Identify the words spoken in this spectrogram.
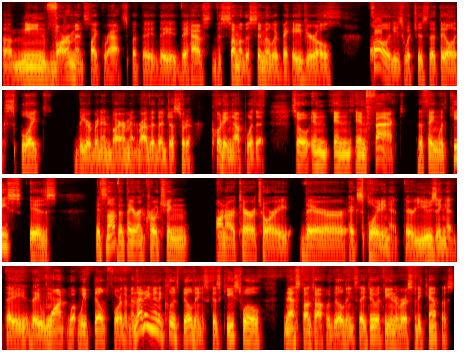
uh, mean varmints like rats, but they they they have the, some of the similar behavioral qualities, which is that they'll exploit the urban environment rather than just sort of putting up with it. So in in in fact, the thing with geese is it's not that they are encroaching on our territory, they're exploiting it. They're using it. They they want what we've built for them, and that even includes buildings because geese will nest on top of buildings. They do at the university campus.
